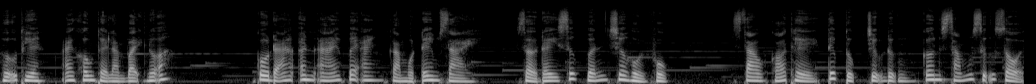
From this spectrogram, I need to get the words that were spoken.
Hữu Thiên, anh không thể làm bậy nữa. Cô đã ân ái với anh cả một đêm dài, giờ đây sức vẫn chưa hồi phục. Sao có thể tiếp tục chịu đựng cơn sóng dữ dội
